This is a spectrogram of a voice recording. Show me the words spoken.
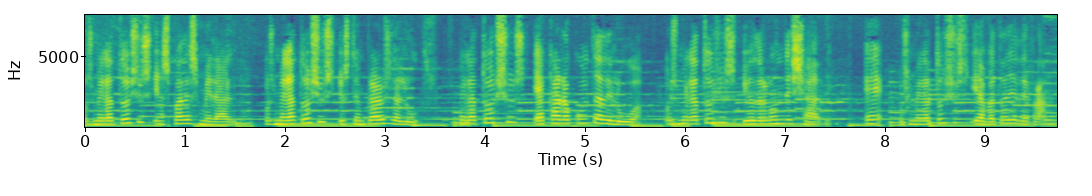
Os megatoxos e a espada esmeralda, Os megatoxos e os templarios da luz, Os megatoxos e a cara oculta de Lúa, Os megatoxos e o dragón de Xade e Os megatoxos e a batalla de Rand.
